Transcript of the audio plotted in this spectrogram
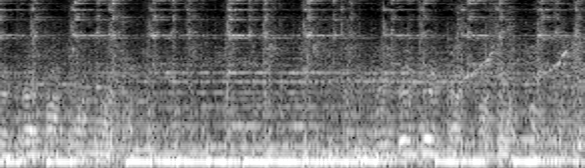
¡Ja, ja.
